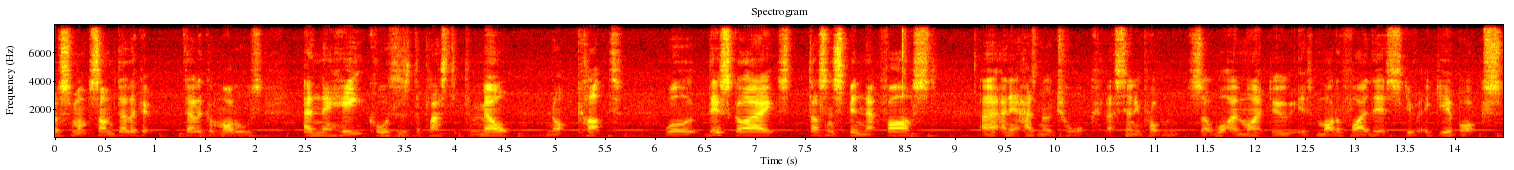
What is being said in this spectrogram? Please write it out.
for some some delicate delicate models, and the heat causes the plastic to melt, not cut. Well, this guy doesn't spin that fast. Uh, and it has no torque. That's the only problem. So what I might do is modify this, give it a gearbox,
